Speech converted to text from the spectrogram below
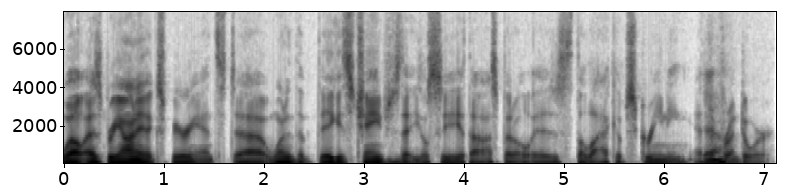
Well, as Brianna experienced, uh, one of the biggest changes that you'll see at the hospital is the lack of screening at Yeah. the front door.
